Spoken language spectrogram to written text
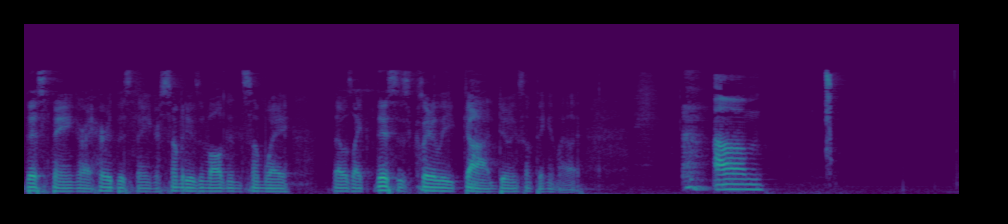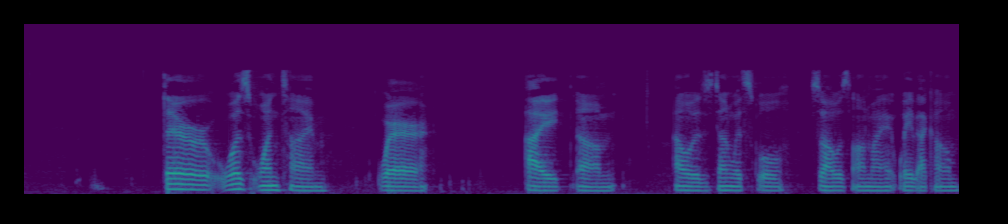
this thing or I heard this thing or somebody was involved in some way that was like this is clearly God doing something in my life. Um, there was one time where I um I was done with school, so I was on my way back home.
